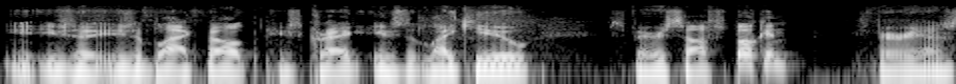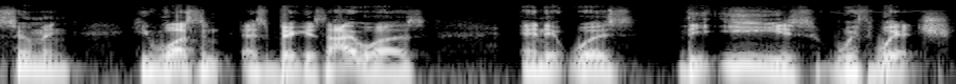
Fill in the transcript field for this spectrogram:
He- He's a he's a black belt. He's Craig. He was like you. He's very soft spoken. He's very unassuming. He wasn't as big as I was, and it was the ease with which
